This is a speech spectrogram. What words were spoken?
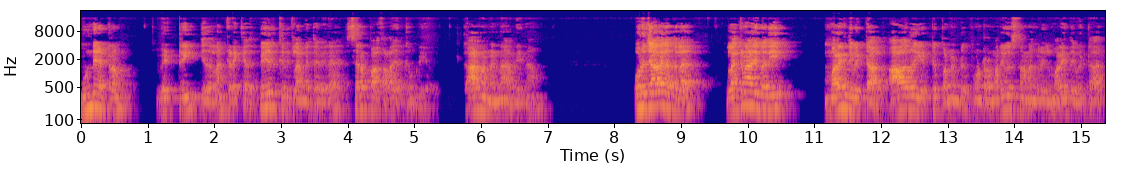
முன்னேற்றம் வெற்றி இதெல்லாம் கிடைக்காது. பேருக்கு இருக்கலாமே தவிர சிறப்பாகலாம் இருக்க முடியாது. காரணம் என்ன அப்படின்னா ஒரு ஜாதகத்துல லக்னாதிபதி மறைந்து விட்டால் ஆறு எட்டு பன்னெண்டு போன்ற மறைவு ஸ்தானங்களில் மறைந்து விட்டால்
